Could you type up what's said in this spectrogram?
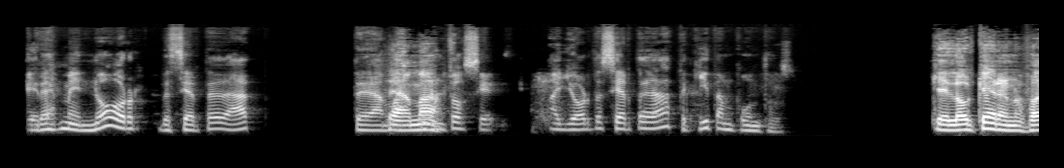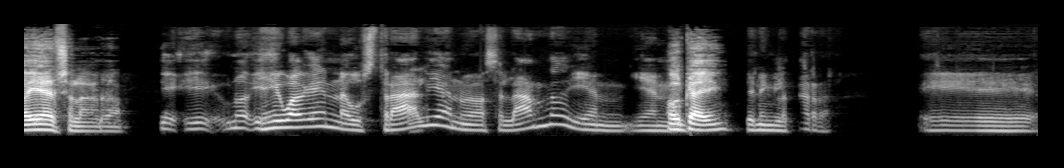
Eres menor de cierta edad, te dan más, puntos. Si eres mayor de cierta edad, te quitan puntos. Qué lo que era, no sabía eso, la verdad. Y, es igual que en Australia, en Nueva Zelanda y en, y en, en Inglaterra. Eh,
